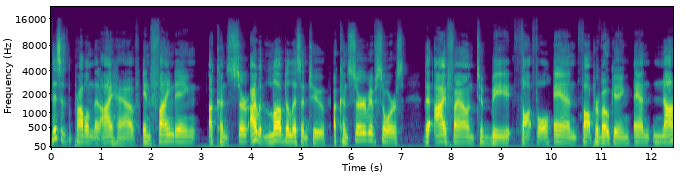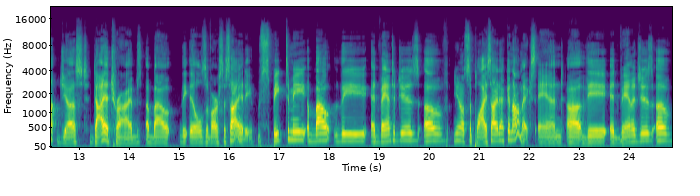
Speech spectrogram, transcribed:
This is the problem that I have in finding a conserv I would love to listen to a conservative source that I found to be thoughtful and thought provoking and not just diatribes about the ills of our society. Speak to me about the advantages of, you know, supply side economics and uh, the advantages of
